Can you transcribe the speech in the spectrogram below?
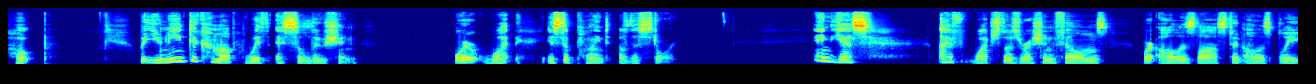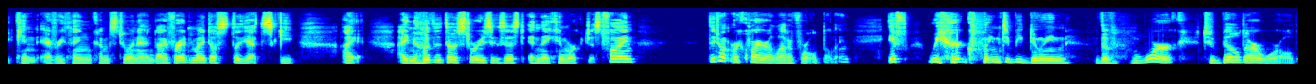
hope. But you need to come up with a solution. Or what is the point of the story? And yes, I've watched those Russian films where all is lost and all is bleak and everything comes to an end. I've read my Dostoevsky. I I know that those stories exist and they can work just fine. They don't require a lot of world building. If we are going to be doing the work to build our world,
